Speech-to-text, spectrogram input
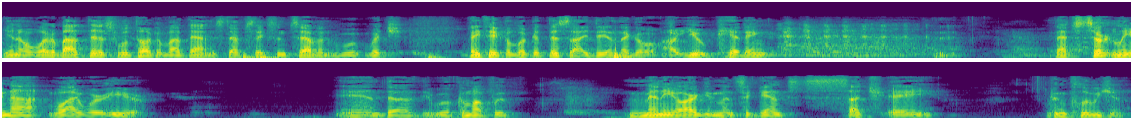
You know, what about this? We'll talk about that in step six and seven, which they take a look at this idea and they go, are you kidding? That's certainly not why we're here. And uh, we'll come up with many arguments against such a conclusion.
